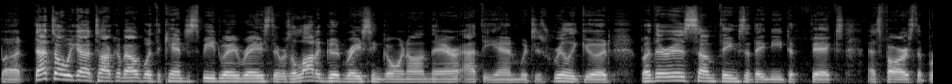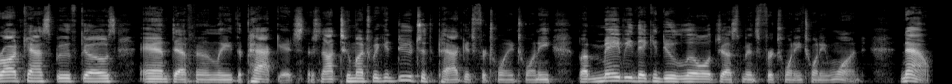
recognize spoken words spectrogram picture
But that's all we got to talk about with the Kansas Speedway race. There was a lot of good racing going on there at the end, which is really good, but there is some things that they need to fix as far as the broadcast booth goes and definitely the package. There's not too much we can do to the package for 2020, but maybe they can do little adjustments for 2021. Now,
